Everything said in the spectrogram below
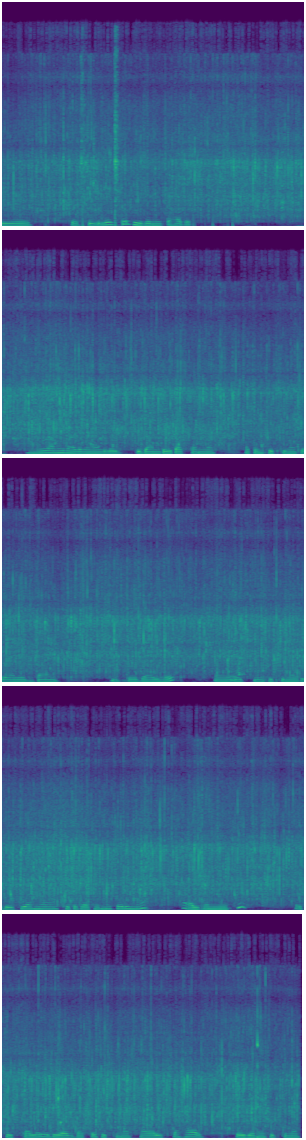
দিয়ে সবজিগুলো একটু ভেজে নিতে হবে। আমি ভাজা না গেলে জানতেই পারতাম না এখন শুটকি মাছের অনেক দাম। তো যাই হোক শুটকি মাছ বেশি আমরা খেতে পছন্দ করি না। অল্প নিয়েছি। এই শীতকালে দু একবার তো শুটকি মাছ খাওয়ার ইচ্ছা হয়, সেই জন্য শুটকি মাছ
